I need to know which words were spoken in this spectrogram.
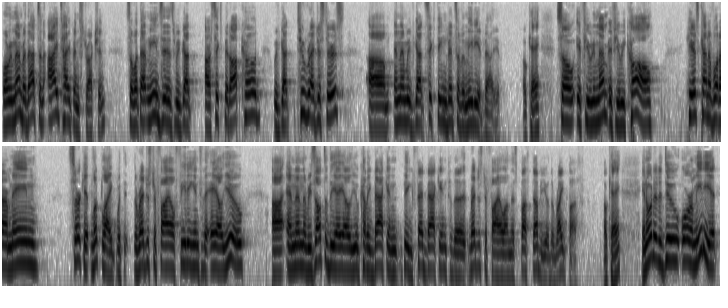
Well, remember, that's an I type instruction. So what that means is we've got our 6 bit opcode, we've got two registers, um, and then we've got 16 bits of immediate value. Okay? So if you remember, if you recall, here's kind of what our main circuit looked like with the register file feeding into the ALU uh, and then the result of the ALU coming back and being fed back into the register file on this bus W, the write bus. Okay? In order to do OR immediate,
